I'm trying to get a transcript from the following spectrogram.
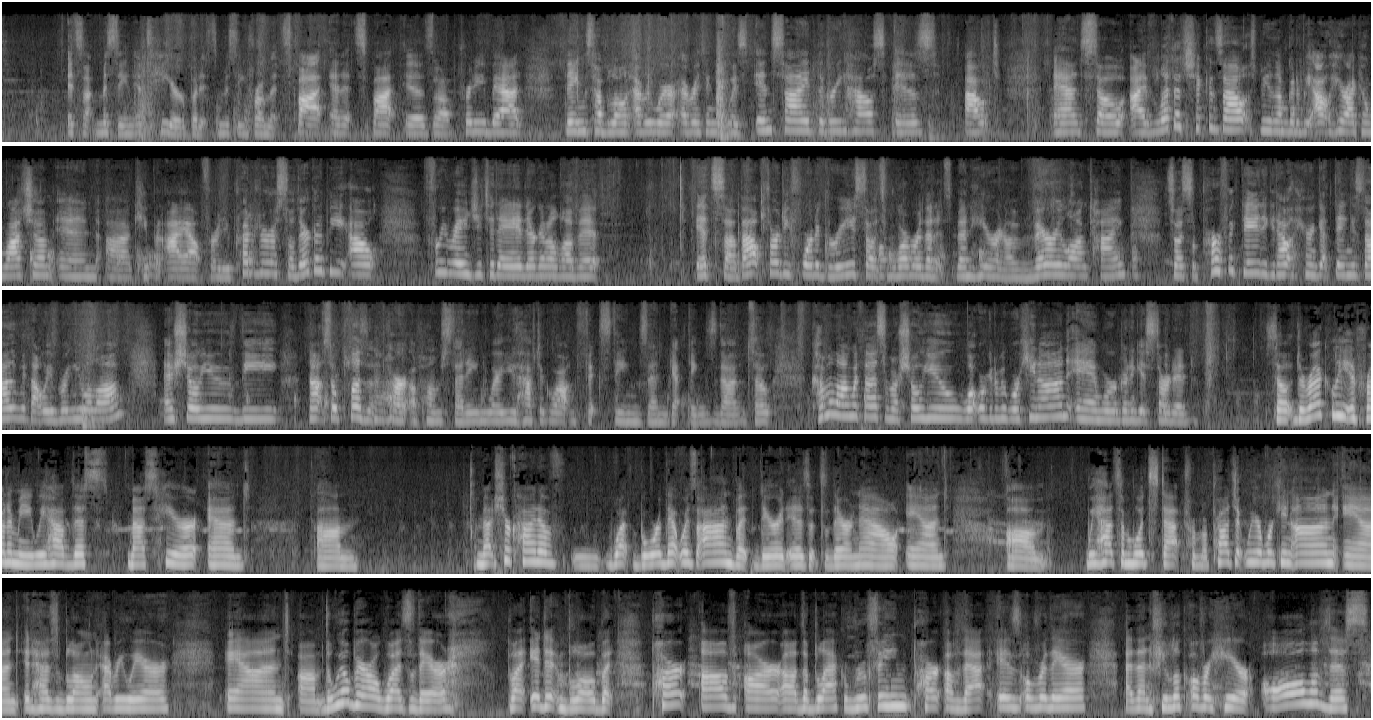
it's not missing, it's here, but it's missing from its spot, and its spot is uh, pretty bad. Things have blown everywhere. Everything that was inside the greenhouse is out. And so I've let the chickens out, means I'm going to be out here. I can watch them and uh, keep an eye out for any predators. So they're going to be out free ranging today. They're going to love it. It's about 34 degrees, so it's warmer than it's been here in a very long time. So it's the perfect day to get out here and get things done. We thought we'd bring you along and show you the not so pleasant part of homesteading where you have to go out and fix things and get things done. So come along with us and we'll show you what we're going to be working on and we're going to get started. So directly in front of me we have this mess here and um, I'm not sure kind of what board that was on, but there it is. It's there now. And um, we had some wood stacked from a project we were working on, and it has blown everywhere. And um, the wheelbarrow was there, but it didn't blow. But part of our uh, the black roofing, part of that is over there. And then if you look over here, all of this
